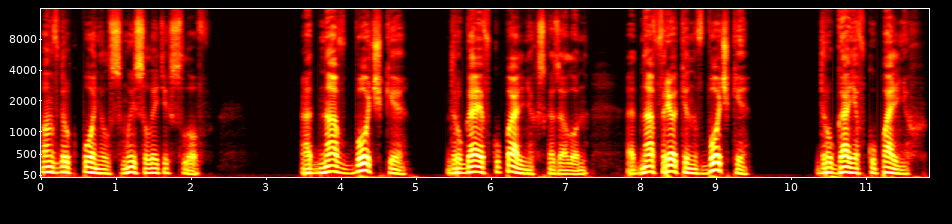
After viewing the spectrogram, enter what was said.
Он вдруг понял смысл этих слов. Одна в бочке, другая в купальнях, сказал он. Одна Фрёкин в бочке, другая в купальнях.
